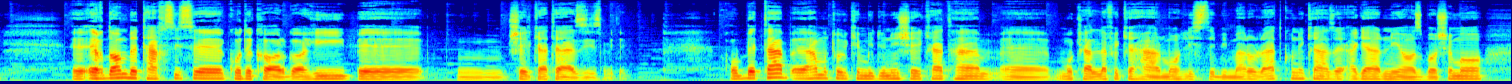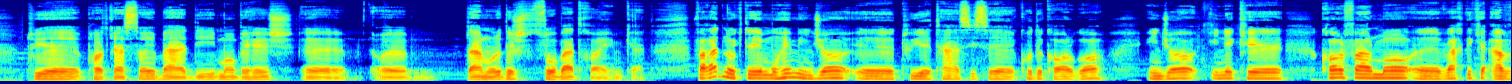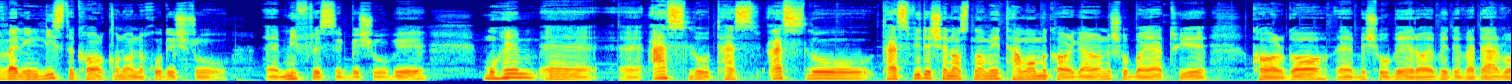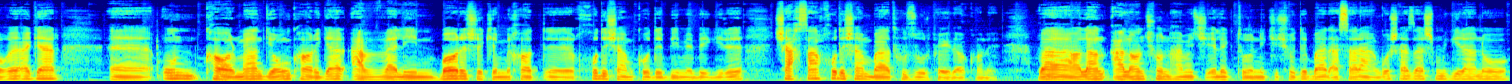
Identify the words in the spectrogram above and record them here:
اقدام به تخصیص کد کارگاهی به شرکت عزیز میده. خب به طب همونطور که می‌دونی شرکت هم مکلفه که هر ماه لیست بیمه رو رد کنه که اگر نیاز باشه ما توی پادکست های بعدی ما بهش در موردش صحبت خواهیم کرد. فقط نکته مهم اینجا توی تأسیس کد کارگاه اینجا اینه که کارفرما وقتی که اولین لیست کارکنان خودش رو میفرسته به شعبه مهم اصل و, اصل و تصویر شناسنامه تمام کارگرانش رو باید توی کارگاه به شعبه ارائه بده و در واقع اگر اون کارمند یا اون کارگر اولین بارشه که می‌خواد خودشم کد بیمه بگیره شخصا خودشم باید حضور پیدا کنه. و الان الان چون همه چی الکترونیکی شده بعد اثر انگوش ازش می‌گیرن و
